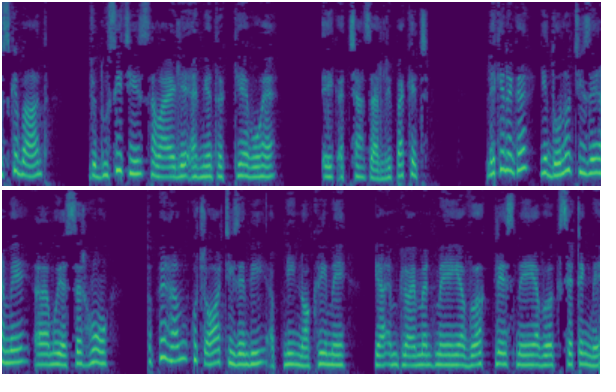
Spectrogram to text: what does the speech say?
اس کے بعد جو دوسری چیز ہمارے لیے اہمیت رکھتی ہے وہ ہے ایک اچھا سیلری پیکج لیکن اگر یہ دونوں چیزیں ہمیں میسر ہوں تو پھر ہم کچھ اور چیزیں بھی اپنی نوکری میں یا امپلائمنٹ میں یا ورک پلیس میں یا ورک سیٹنگ میں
